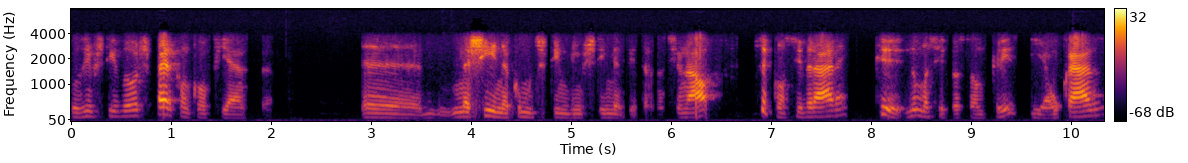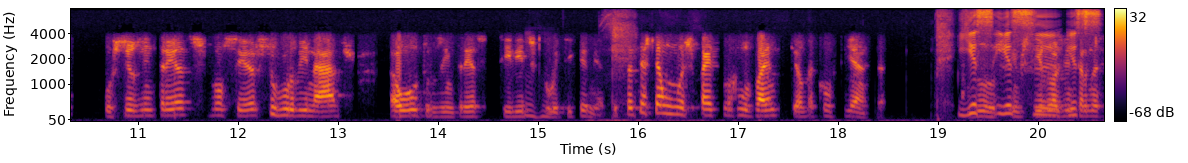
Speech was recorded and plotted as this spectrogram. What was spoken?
os investidores percam confiança uh, na China como destino de investimento internacional, se considerarem que, numa situação de crise, e é o caso, os seus interesses vão ser subordinados a outros interesses decididos uhum. politicamente. E, portanto, este é um aspecto relevante, que é o da confiança. E esse, esse, esse,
